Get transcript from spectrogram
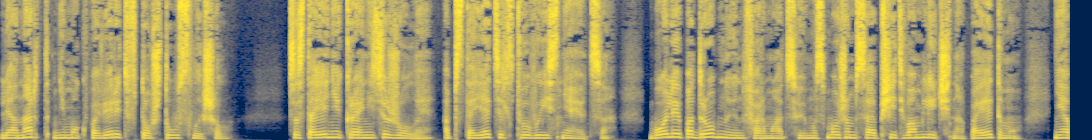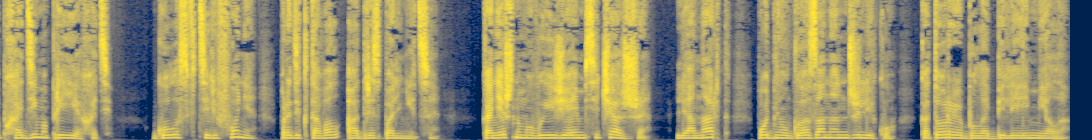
Леонард не мог поверить в то, что услышал. Состояние крайне тяжелое, обстоятельства выясняются. Более подробную информацию мы сможем сообщить вам лично, поэтому необходимо приехать. Голос в телефоне продиктовал адрес больницы. Конечно, мы выезжаем сейчас же. Леонард поднял глаза на Анжелику, которая была белее мела.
